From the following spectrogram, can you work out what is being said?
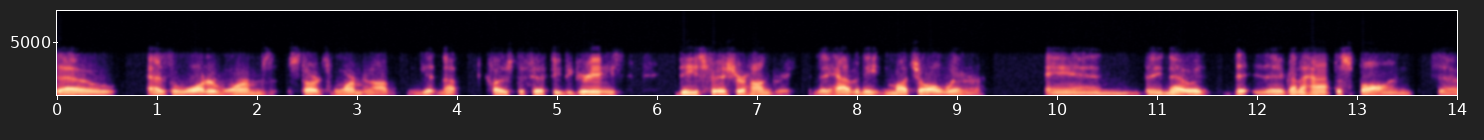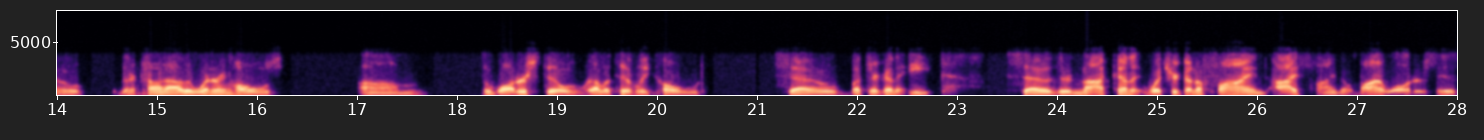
So as the water warms starts warming up getting up close to 50 degrees, these fish are hungry. They haven't eaten much all winter, and they know it, they're going to have to spawn. So they're coming out of the wintering holes. Um, the water's still relatively cold, so but they're going to eat. So they're not going to. What you're going to find, I find on my waters, is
